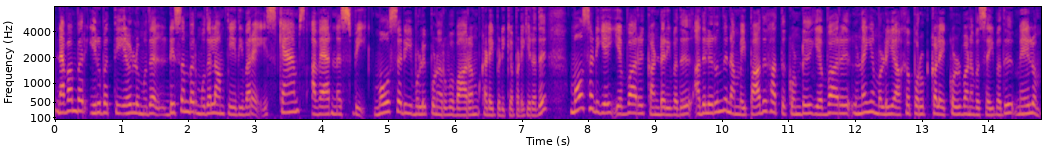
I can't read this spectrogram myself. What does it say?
நவம்பர் இருபத்தி ஏழு முதல் டிசம்பர் முதலாம் தேதி வரை ஸ்கேம்ஸ் அவேர்னஸ் வீக் மோசடி விழிப்புணர்வு வாரம் கடைபிடிக்கப்படுகிறது. மோசடியை எவ்வாறு கண்டறிவது அதிலிருந்து நம்மை பாதுகாத்துக் கொண்டு எவ்வாறு இணையம் வழியாக பொருட்களை கொள்வனவு செய்வது மேலும்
